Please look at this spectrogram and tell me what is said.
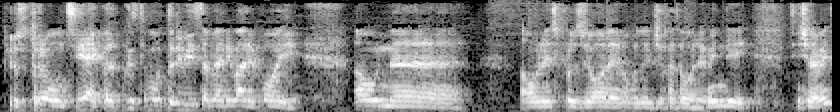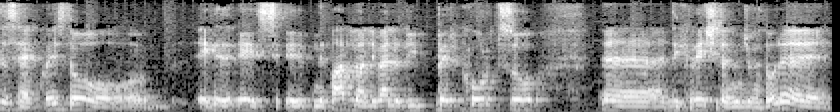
più stronzi, ecco, da questo punto di vista per arrivare poi a, un, eh, a un'esplosione proprio del giocatore, quindi sinceramente se è questo e, e- e ne parlo a livello di percorso eh, di crescita di un giocatore.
